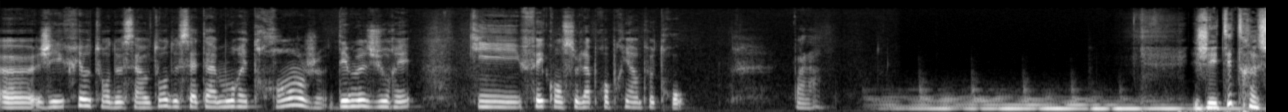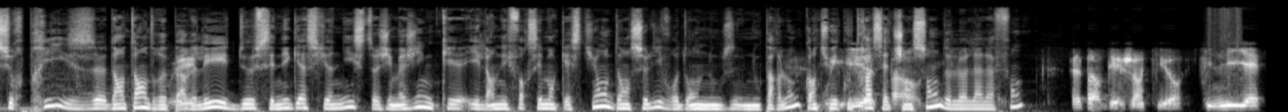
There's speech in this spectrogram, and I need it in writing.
euh, j'ai écrit autour de ça, autour de cet amour étrange, démesuré, qui fait qu'on se l'approprie un peu trop. Voilà. J'ai été très surprise d'entendre parler de ces négationnistes. J'imagine qu'il en est forcément question dans ce livre dont nous, nous parlons, quand tu Oui, écouteras cette parle chanson de Lola Lafont. Elle parle des gens qui, ont, qui niaient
